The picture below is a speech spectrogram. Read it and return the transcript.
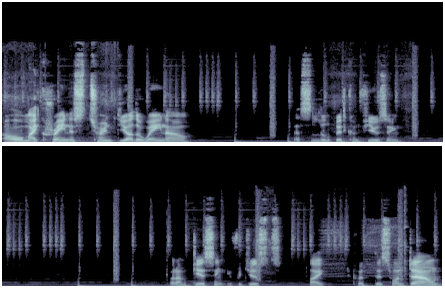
Oh, my crane is turned the other way now. That's a little bit confusing. But I'm guessing if we just like put this one down.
